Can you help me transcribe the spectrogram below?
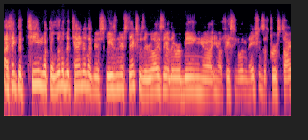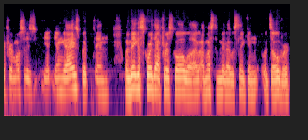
I think the team looked a little bit tender, like they were squeezing their sticks because they realized they, they were being, uh, you know, facing eliminations the first time for most of these young guys. But and when Vegas scored that first goal, well, I, I must admit I was thinking it's over.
